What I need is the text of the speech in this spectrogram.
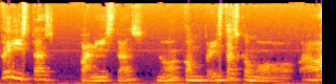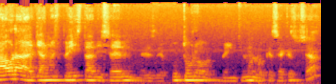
priistas, panistas, ¿no? Con priistas como, ahora ya no es priista, dice él, desde futuro 21, lo que sea que eso sea,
